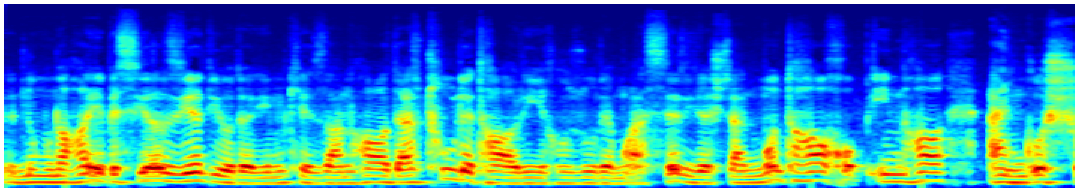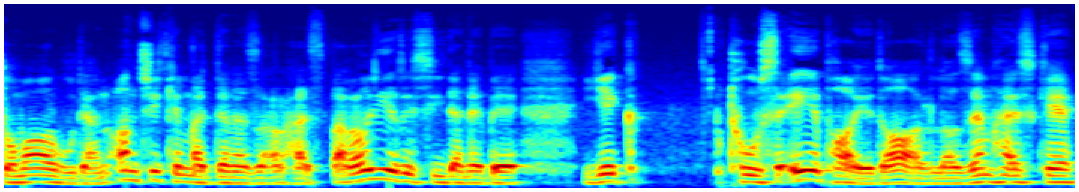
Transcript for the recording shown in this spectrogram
نمونه های بسیار زیادی رو داریم که زنها در طول تاریخ حضور موثری داشتن. منتها خب اینها انگشت شمار بودن. آنچه که مد نظر هست. برای رسیدن به یک توسعه پایدار لازم هست که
